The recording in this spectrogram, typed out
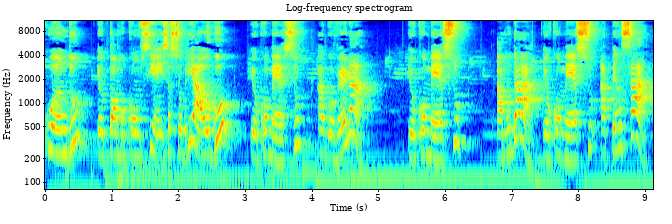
Quando eu tomo consciência sobre algo, eu começo a governar. Eu começo a mudar, eu começo a pensar.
